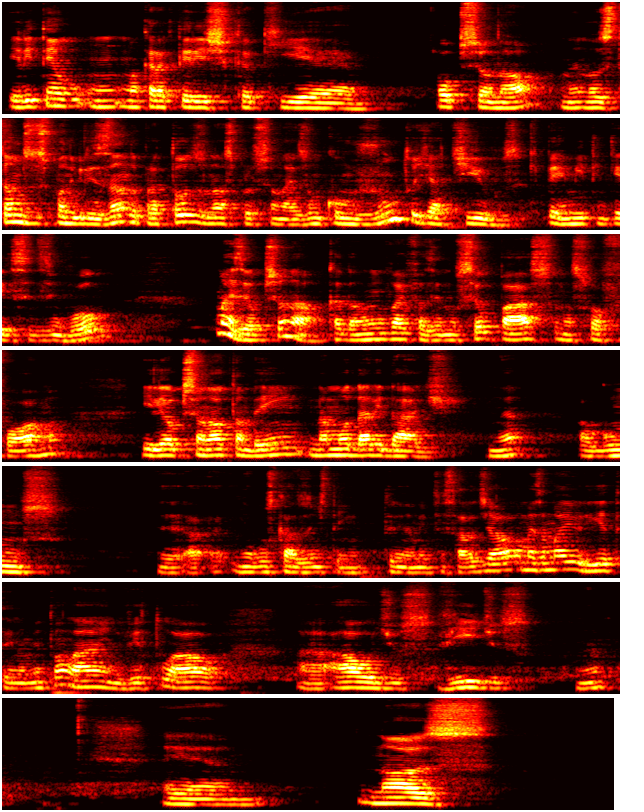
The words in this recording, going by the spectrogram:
Ele tem uma característica que é opcional. Né? Nós estamos disponibilizando para todos os nossos profissionais um conjunto de ativos que permitem que eles se desenvolvam, mas é opcional. Cada um vai fazer no seu passo, na sua forma. Ele é opcional também na modalidade. Né? Alguns, é, em alguns casos, a gente tem treinamento em sala de aula, mas a maioria é treinamento online, virtual, áudios, vídeos. Né? É, nós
